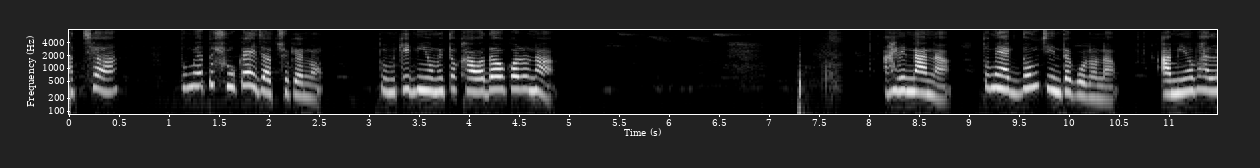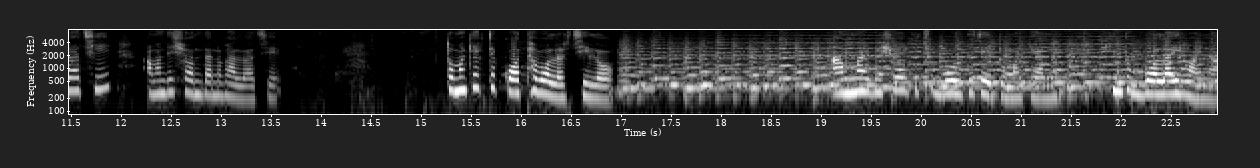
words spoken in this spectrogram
আচ্ছা তুমি এত শুকায় যাচ্ছ কেন? তুমি কি নিয়মিত খাওয়া দাওয়া করো না? আরে না না। তুমি একদম চিন্তা করো না। আমিও ভালো আছি, আমাদের সন্তানও ভালো আছে। তোমাকে একটা কথা বলার ছিল। আমার বিষয়ে কিছু বলতে চাই তোমাকে আমি, কিন্তু বলাই হয় না।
